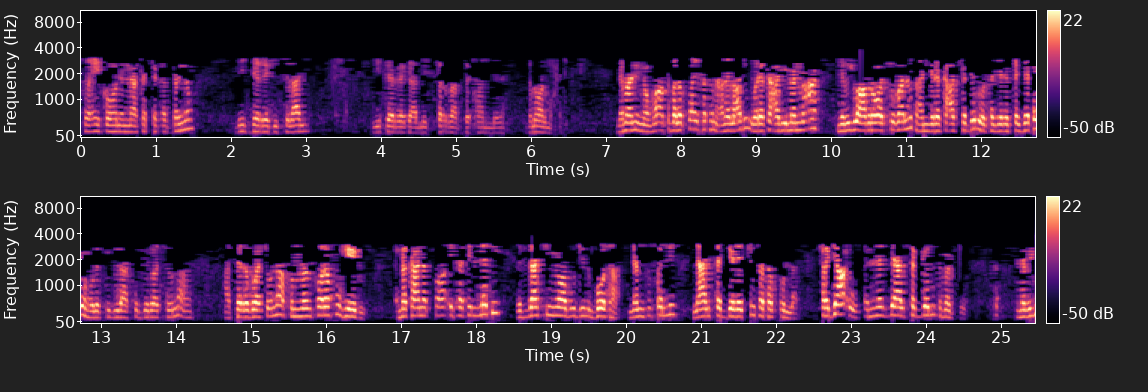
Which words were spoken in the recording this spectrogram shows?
ሰሂህ ከሆነና ከተቀበል ነው ሊደረግ ይችላል፣ ይደረጋል፣ ይሰራበታል ብለዋል ሙሐዲስ ለማንኛውም አቅበለ ጣይፈቱን አለል አዱ ወረከዓ ቢመን መዓ ነብዩ አብረዋቸው ባሉት አንድ ረከዓ አሰገዱ። ወሰጀደ ሰጀተኝ ሁለት ሱጁድ አሰገዷቸውና አስደረጓቸውና ሱመን ሶረፉ ሄዱ። መካነ ጣኢፈት ለቲ እዛችኛዋ ቡድን ቦታ ለም ትሰሊ ላልሰገደችው ተተኩላት። ፈጃኡ እነዚያ ያልሰገዱት መጡ። ነብዩ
